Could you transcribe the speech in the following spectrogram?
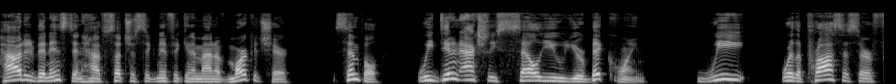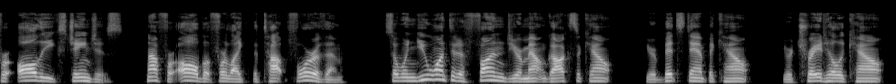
how did BitInstant have such a significant amount of market share? Simple. We didn't actually sell you your Bitcoin. We were the processor for all the exchanges. Not for all, but for like the top four of them. So when you wanted to fund your Mt. Gox account, your Bitstamp account, your TradeHill account,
